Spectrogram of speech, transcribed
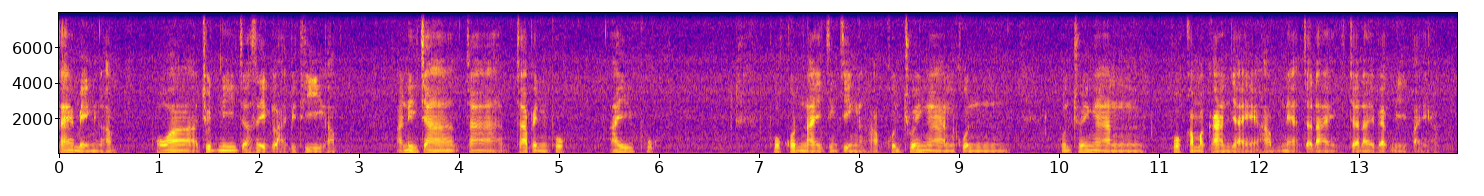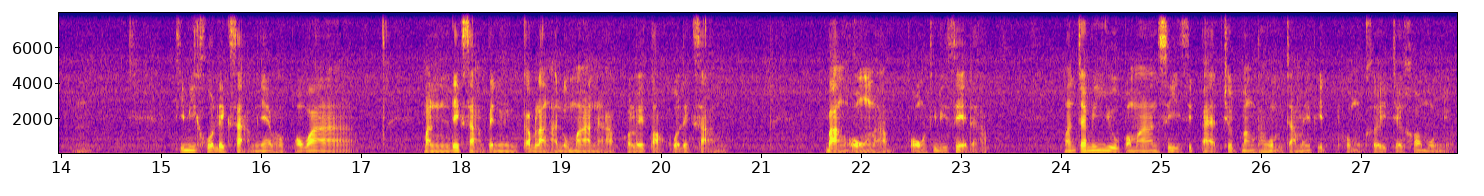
แต้เม้งครับ ราะว่าชุดนี้จะเสกหลายพิธีครับ อันนี้จะจะจะเป็นพวกให้พวกพวกคนในจริงๆอะครับ คนช่วยงานคนคนช่วยงานพวกกรรมการใหญ่ครับ เนี่ยจะได้จะได้แบบนี้ไปครับที่มีโค้ดเลขสามเนี่ยเพราะเพราะว่ามันเลขสามเป็นกำลังหนุมานนะครับเขาเลยต่อโค้ดเลขสามบางองค์นะครับ องค์ที่พิเศษนะครับ มันจะมีอยู่ประมาณ 48 ชุดมั้งถ้าผมจำไม่ผิด ผมเคยเจอข้อมูลอยู่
